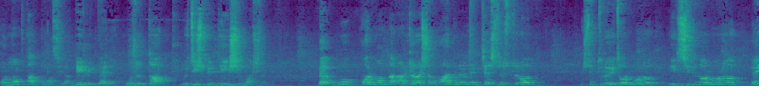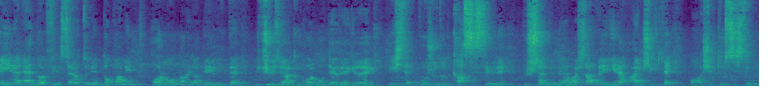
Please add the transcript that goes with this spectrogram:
hormon patlamasıyla birlikte vücutta müthiş bir değişim başlar. Ve bu hormonlar arkadaşlar adrenalin, testosteron, işte tiroid hormonu, insülin hormonu ve yine endorfin, serotonin, dopamin hormonlarıyla birlikte 200'e yakın hormon devreye girerek işte vücudun kas sistemini güçlendirmeye başlar ve yine aynı şekilde bağışıklık sistemini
